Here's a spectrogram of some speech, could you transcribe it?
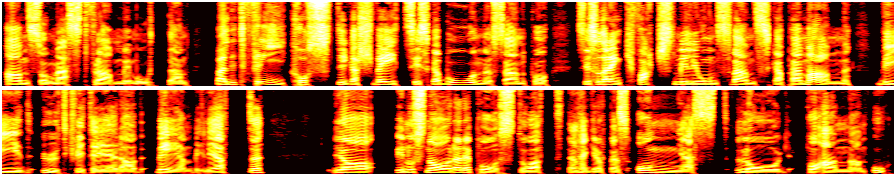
Han såg mest fram emot den väldigt frikostiga schweiziska bonusen på sådär en kvarts miljon svenska per man vid utkvitterad VM-biljett. Jag vill nog snarare påstå att den här gruppens ångest låg på annan ort.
